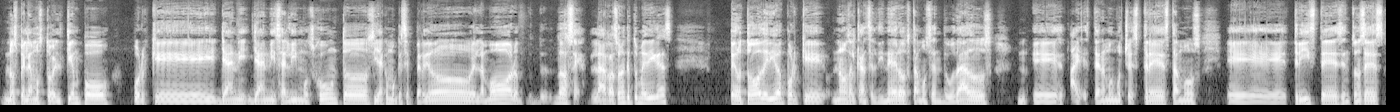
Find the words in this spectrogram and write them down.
nos peleamos todo el tiempo porque ya ni, ya ni salimos juntos, y ya como que se perdió el amor, no sé, la razón que tú me digas, pero todo deriva porque no nos alcanza el dinero, estamos endeudados, eh, tenemos mucho estrés, estamos eh, tristes, entonces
